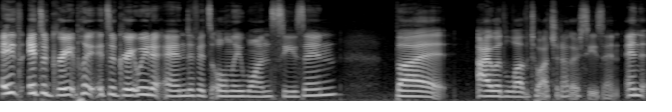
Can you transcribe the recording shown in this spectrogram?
it's it's a great play. It's a great way to end if it's only one season, but I would love to watch another season. And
